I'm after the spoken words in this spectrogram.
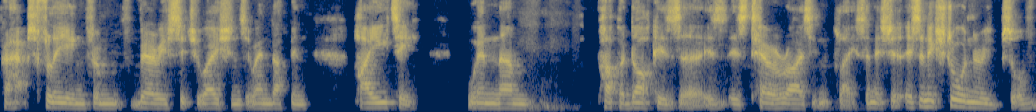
perhaps fleeing from various situations who end up in Haiti when um, Papa Doc is, uh, is is terrorizing the place, and it's just, it's an extraordinary sort of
